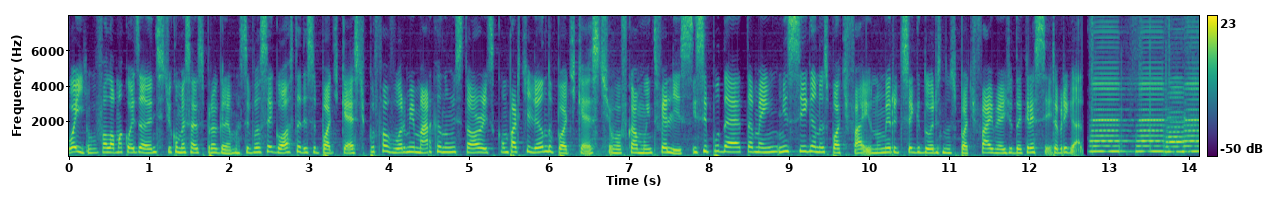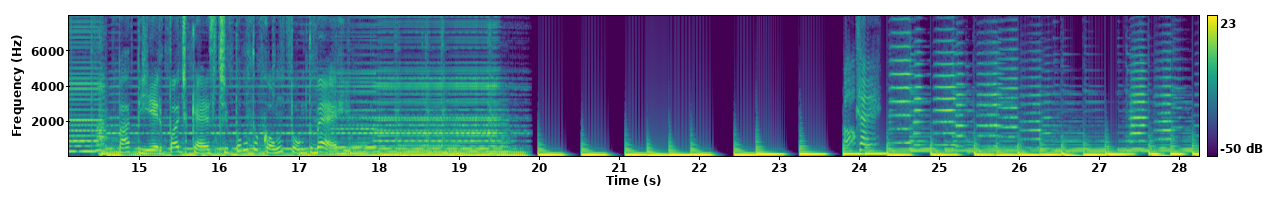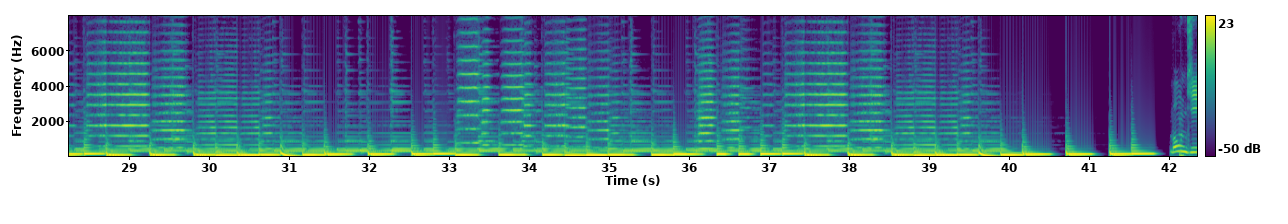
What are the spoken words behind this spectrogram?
Oi, eu vou falar uma coisa antes de começar esse programa. Se você gosta desse podcast, por favor, me marca num stories compartilhando o podcast. Eu vou ficar muito feliz. E se puder, também me siga no Spotify. O número de seguidores no Spotify me ajuda a crescer. Muito obrigada. papierpodcast.com.br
